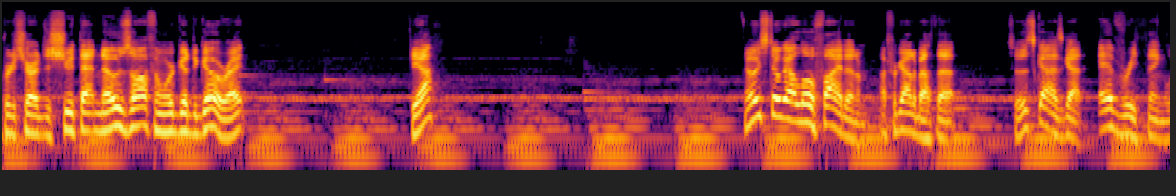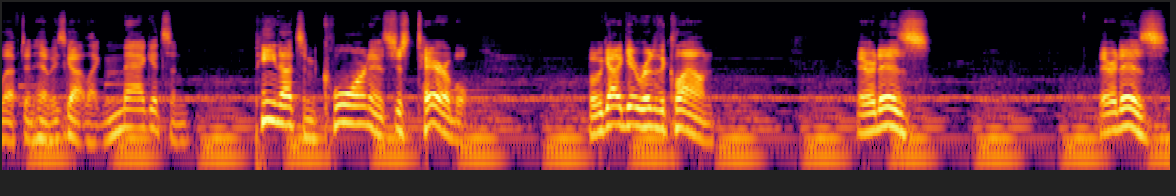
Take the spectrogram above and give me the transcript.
Pretty sure I just shoot that nose off and we're good to go, right? Yeah? No, he's still got a little fight in him. I forgot about that. So this guy's got everything left in him. He's got like maggots and peanuts and corn, and it's just terrible. But we got to get rid of the clown. There it is. There it is.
